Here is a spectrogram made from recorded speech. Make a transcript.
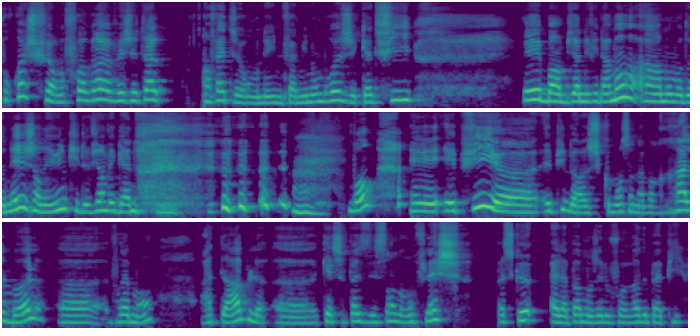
pourquoi je fais un foie gras végétal? En fait, on est une famille nombreuse, j'ai 4 filles et ben, bien évidemment, à un moment donné, j'en ai une qui devient végane. Bon et et puis, et puis, bah, je commence à en avoir ras-le-bol, vraiment, à table, qu'elle se fasse descendre en flèche parce qu'elle a pas mangé le foie gras de papy.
